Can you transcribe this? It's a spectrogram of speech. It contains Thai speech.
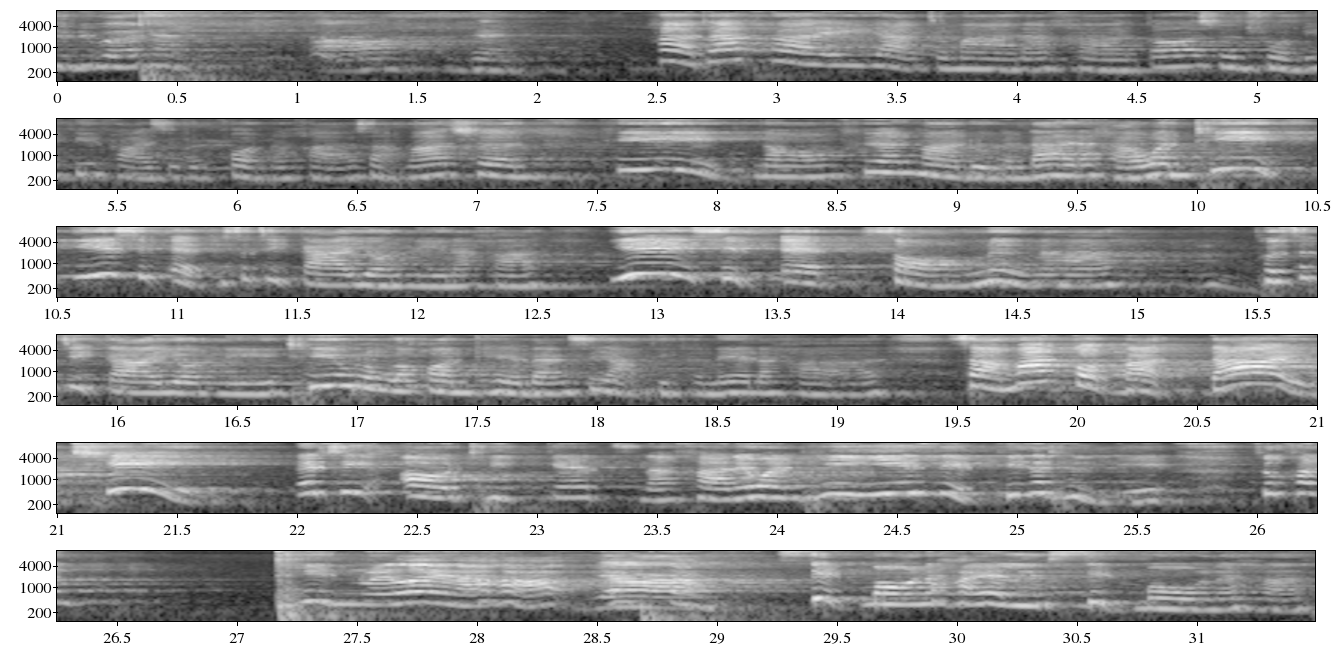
ยูนิเวิร์สเนี่ยอ๋อโอเค ค่ะ ถ้าใครอยากจะมานะคะ ก็เชิญชวนพี่พี่พรายทุกคนนะคะ สามารถเชิญพี่น้องเพื่อนมาดูกันได้นะคะ วันที่ 21 พฤศจิกายนนี้นะคะ 21 21นะคะ พฤศจิกายนนี้ที่โรงละครเคแบงสยามพิคเนตนะคะ สามารถกดบัตรได้ที่ได้ที่ All Tickets นะคะ ในวันที่ 20 ที่จะถึงนี้ ทุกคนพินไว้เลยนะคะอย่า 10โมงนะคะ อย่าลืม 10โมงนะคะ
